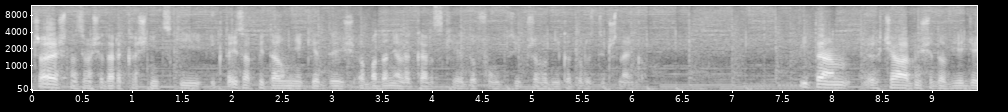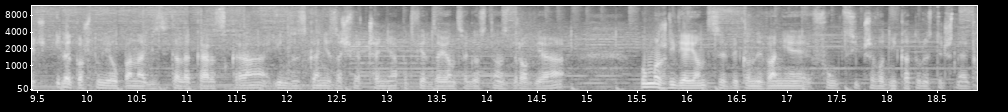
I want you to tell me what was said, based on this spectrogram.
Cześć, nazywam się Darek Kraśnicki i ktoś zapytał mnie kiedyś o badania lekarskie do funkcji przewodnika turystycznego. Witam, chciałabym się dowiedzieć, ile kosztuje u Pana wizyta lekarska i uzyskanie zaświadczenia potwierdzającego stan zdrowia umożliwiający wykonywanie funkcji przewodnika turystycznego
